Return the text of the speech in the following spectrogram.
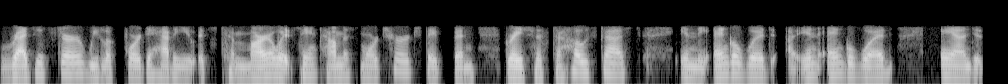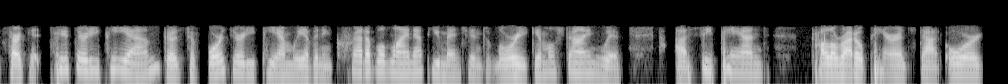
register. We look forward to having you. It's tomorrow at St. Thomas More Church. They've been gracious to host us in the Englewood uh, in Englewood and it starts at 2:30 p.m. goes to 4:30 p.m. We have an incredible lineup. You mentioned Lori Gimelshteyn with uh, CPAN, ColoradoParents.org.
